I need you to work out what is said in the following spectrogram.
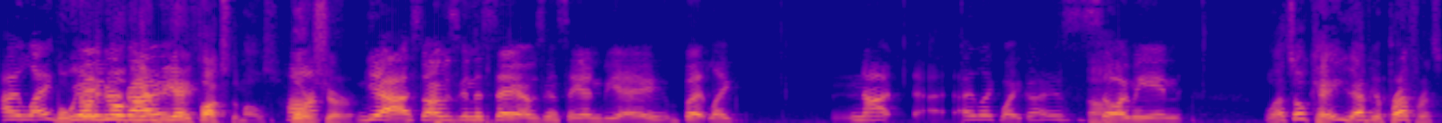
I like. Well, we already know guys. the NBA fucks the most, for sure. Yeah, so I was gonna say I was gonna say NBA, but like, not. I like white guys, Uh-huh. so I mean, Well, that's okay. You have your preference.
